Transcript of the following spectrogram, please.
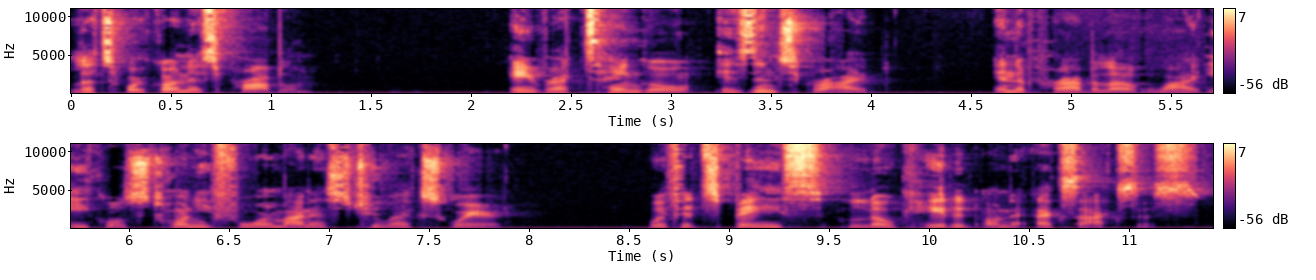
Let's work on this problem. A rectangle is inscribed in the parabola y equals 24 minus 2x squared with its base located on the x-axis.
